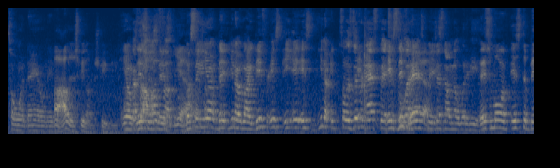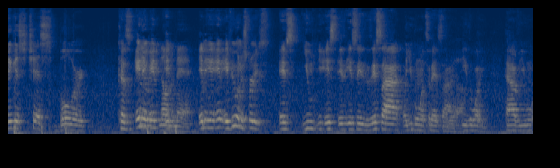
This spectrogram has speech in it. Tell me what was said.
torn down and Oh, I was just speaking on the street beef. you know That's this all was I'm his, Yeah, but see you know they, you know like different it's it, it's you know it, So it's different aspects. It's to what different aspects. You just don't know what it is. It's more. of- It's the biggest chessboard because any known any, to man. And, and, and if you're in the streets, it's you. It's it's either this side or you going to that side. Yeah. Either way, however you want,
